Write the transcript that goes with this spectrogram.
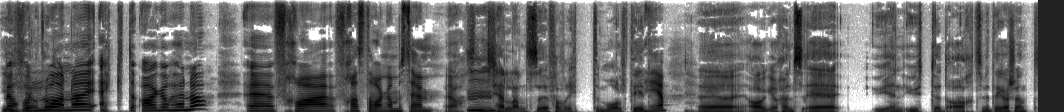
Vi har fått låne ei ekte agerhøne eh, fra, fra Stavanger museum. Ja, Mm. Kiellands eh, favorittmåltid. Yep. Eh, agerhøns er en utdødd art, så vidt jeg har skjønt.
